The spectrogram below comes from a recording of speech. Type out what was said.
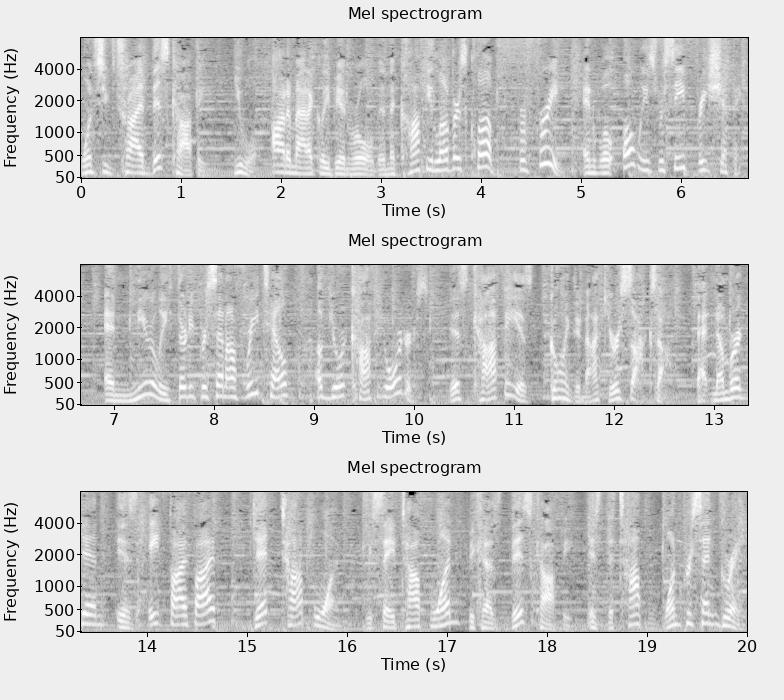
Once you've tried this coffee, you will automatically be enrolled in the Coffee Lovers Club for free and will always receive free shipping and nearly 30% off retail of your coffee orders. This coffee is going to knock your socks off. That number again is 855 Get Top 1. We say Top 1 because this coffee is the top 1% grade.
